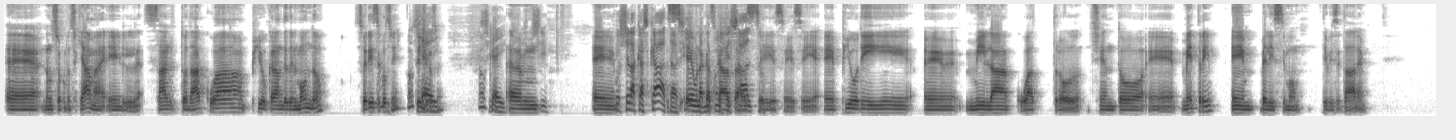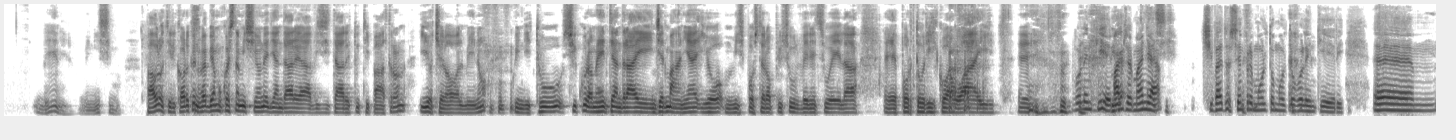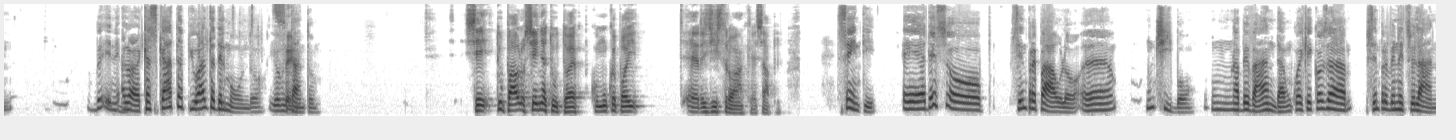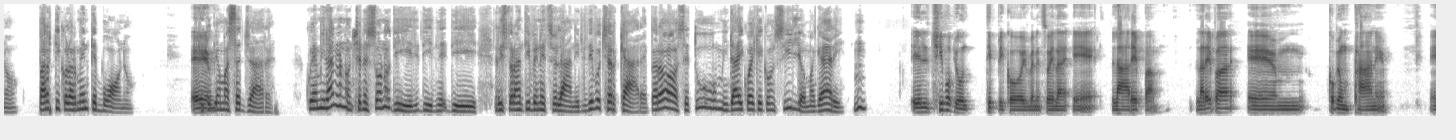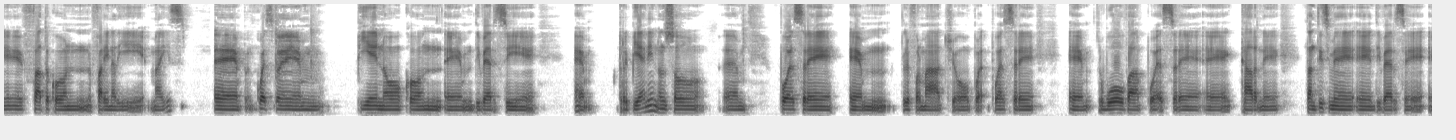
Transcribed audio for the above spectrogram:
eh, non so come si chiama, il salto d'acqua più grande del mondo? Si dice così? Ok. Dice così? okay. Um, sì. Eh, Forse la cascata, sì, è una cascata, sì, sì, sì, è più di eh, 1400 eh, metri, è bellissimo di visitare. Bene, benissimo. Paolo, ti ricordo che noi abbiamo questa missione di andare a visitare tutti i patron, io ce l'ho almeno, quindi tu sicuramente andrai in Germania, io mi sposterò più sul Venezuela, eh, Porto Rico, Hawaii. Eh. Volentieri, Ma... in Germania sì. ci vado sempre molto molto volentieri. Ehm, bene, allora, cascata più alta del mondo, io sì. intanto. Se tu Paolo segna tutto, eh. comunque poi eh, registro anche, sappi. Senti, eh, adesso sempre Paolo, eh, un cibo, una bevanda, un qualche cosa sempre venezuelano, particolarmente buono, che eh, dobbiamo assaggiare. Qui a Milano non ce ne sono di, di, di, ristoranti venezuelani, li devo cercare, però se tu mi dai qualche consiglio, magari. Hm? Il cibo più tipico in Venezuela è l'arepa, L'arepa um, come un pane, è fatto con farina di mais. Eh, questo è mm, pieno con eh, diversi ehm, ripieni, non so, ehm, può essere ehm, il formaggio, può, può essere uova, può essere eh, carne, tantissime eh, diverse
